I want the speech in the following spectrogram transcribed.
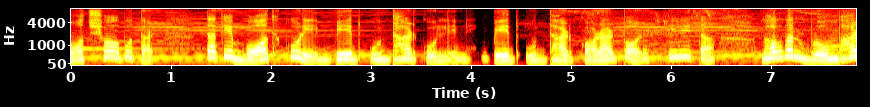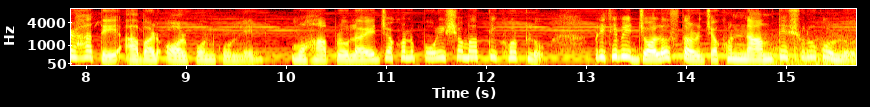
মৎস্য অবতার তাকে বধ করে বেদ উদ্ধার করলেন। বেদ উদ্ধার করার পর তিনি তা ভগবান ব্রহ্মার হাতে আবার অর্পণ করলেন। মহাপ্রলয়ের যখন পরিসমাপ্তি ঘটল, পৃথিবীর জলস্তর যখন নামতে শুরু করল,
